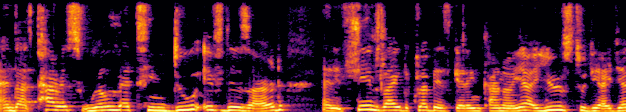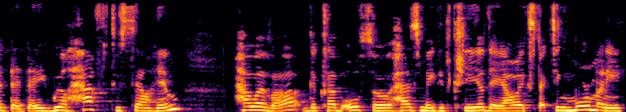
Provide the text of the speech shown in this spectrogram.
and that Paris will let him do if desired. And it seems like the club is getting kind of yeah used to the idea that they will have to sell him. However, the club also has made it clear they are expecting more money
